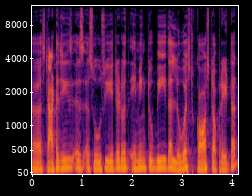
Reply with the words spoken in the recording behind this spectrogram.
uh, strategies is associated with aiming to be the lowest cost operator?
